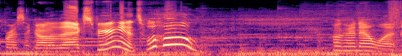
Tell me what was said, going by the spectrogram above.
surprised I got all that experience. Woohoo! Okay, now what?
